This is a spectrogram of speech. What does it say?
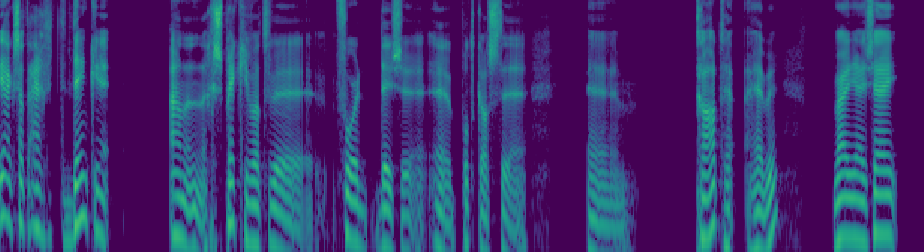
Ja, ik zat eigenlijk te denken aan een gesprekje wat we voor deze eh, podcast eh, eh, gehad he- hebben. Waar jij zei:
